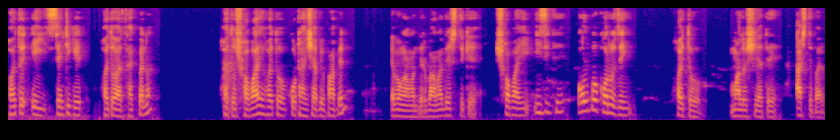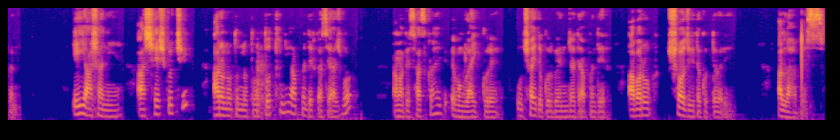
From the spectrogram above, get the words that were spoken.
হয়তো এই সিন্ডিকেট হয়তো আর থাকবে না। হয়তো সবাই হয়তো কোটা হিসাবে পাবেন এবং আমাদের বাংলাদেশ থেকে সবাই ইজিতে অল্প খরচেই হয়তো মালয়েশিয়াতে আসতে পারবেন। এই আশা নিয়ে আজ শেষ করছি। আরও নতুন নতুন তথ্য নিয়ে আপনাদের কাছে আসব। আমাকে সাবস্ক্রাইব এবং লাইক করে উৎসাহিত করবেন যাতে আপনাদের আবারও সহযোগিতা করতে পারি। আল্লাহ হাফেজ।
